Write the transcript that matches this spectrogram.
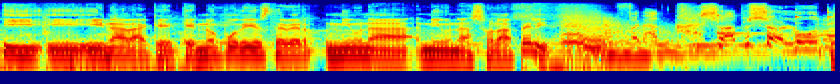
y, nada, que, que no pudiste ver ni una ni una sola peli. Fracaso absoluto.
